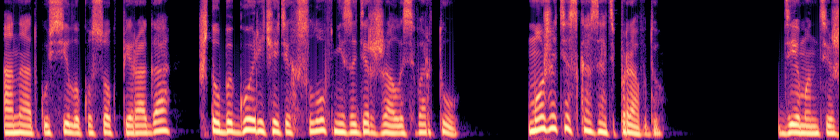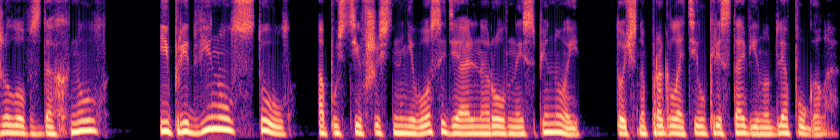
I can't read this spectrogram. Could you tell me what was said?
Она откусила кусок пирога, чтобы горечь этих слов не задержалась во рту. «Можете сказать правду?» Демон тяжело вздохнул и придвинул стул, опустившись на него с идеально ровной спиной, точно проглотил крестовину для пугала.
